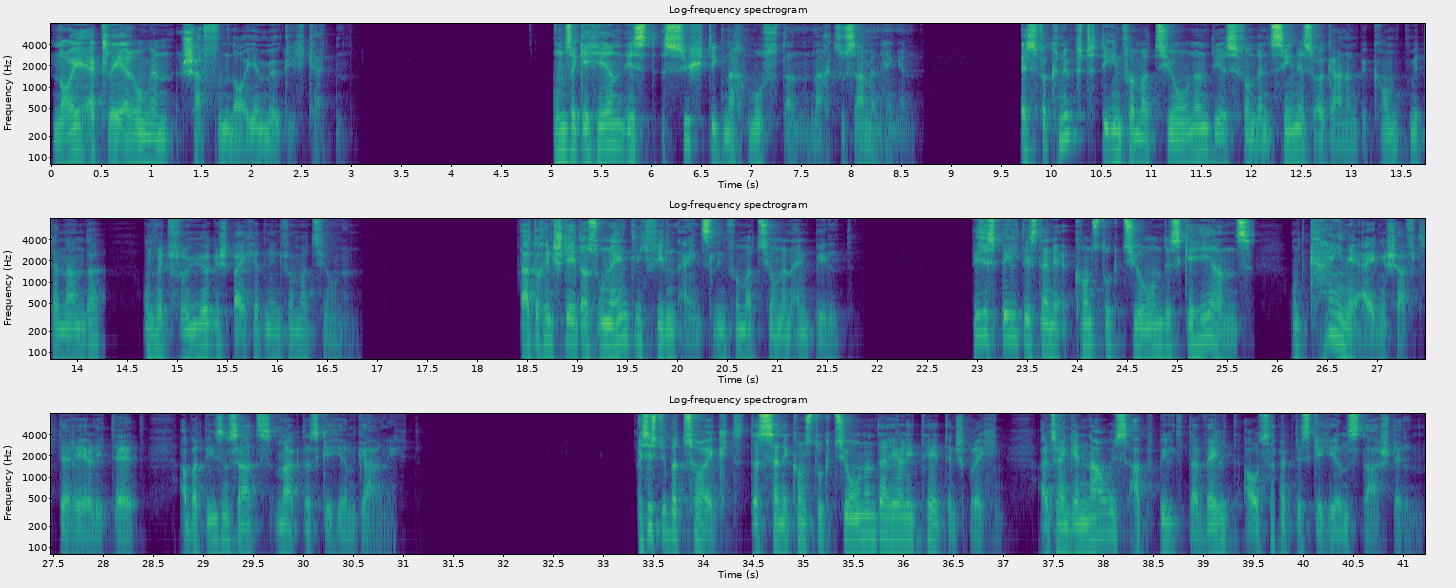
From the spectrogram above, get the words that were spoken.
Neue Erklärungen schaffen neue Möglichkeiten. Unser Gehirn ist süchtig nach Mustern, nach Zusammenhängen. Es verknüpft die Informationen, die es von den Sinnesorganen bekommt, miteinander und mit früher gespeicherten Informationen. Dadurch entsteht aus unendlich vielen Einzelinformationen ein Bild. Dieses Bild ist eine Konstruktion des Gehirns und keine Eigenschaft der Realität, aber diesen Satz mag das Gehirn gar nicht. Es ist überzeugt, dass seine Konstruktionen der Realität entsprechen, also ein genaues Abbild der Welt außerhalb des Gehirns darstellen.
